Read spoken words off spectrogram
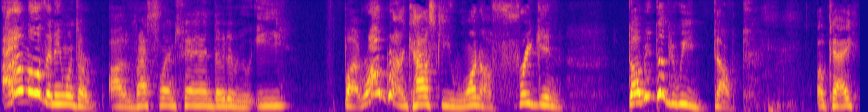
I don't know if anyone's a, a wrestling fan, WWE, but Rob Gronkowski won a freaking WWE belt. Okay?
